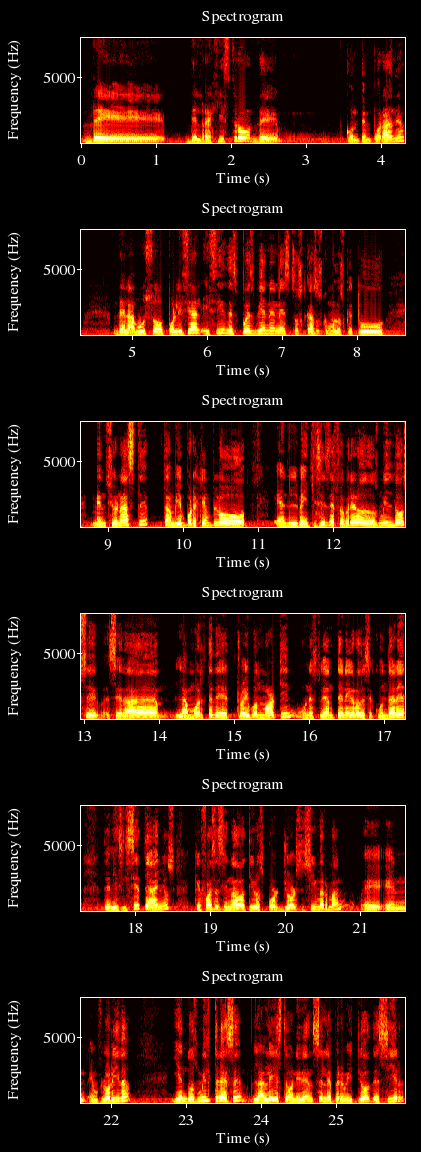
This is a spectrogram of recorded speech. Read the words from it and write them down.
de, del registro de, contemporáneo del abuso policial. Y sí, después vienen estos casos como los que tú mencionaste. También, por ejemplo, en el 26 de febrero de 2012 se da la muerte de Trayvon Martin, un estudiante negro de secundaria de 17 años que fue asesinado a tiros por George Zimmerman eh, en, en Florida. Y en 2013 la ley estadounidense le permitió decir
